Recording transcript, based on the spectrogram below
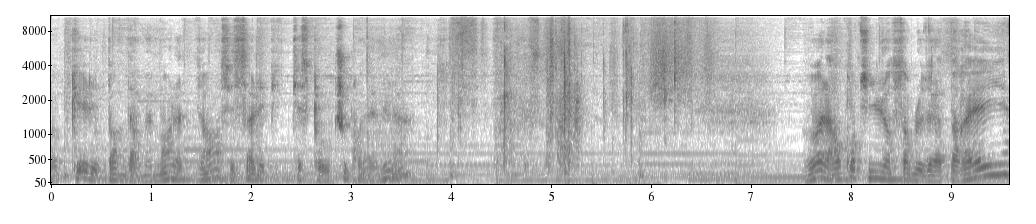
Ok, les bandes d'armement là-dedans, c'est ça les petites pièces caoutchouc qu'on a vu là. Voilà, on continue l'ensemble de l'appareil.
